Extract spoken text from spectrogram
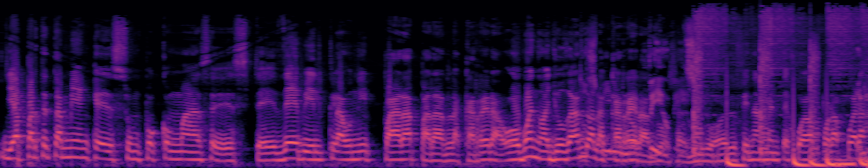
Y aparte también que es un poco más este, débil Clowney para parar la carrera, o bueno, ayudando a la carrera, ¿no? O sea, digo, él finalmente juega por afuera,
